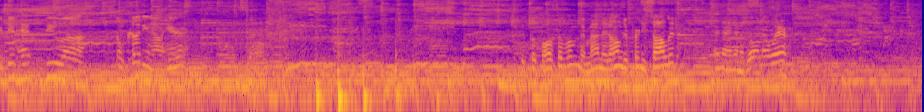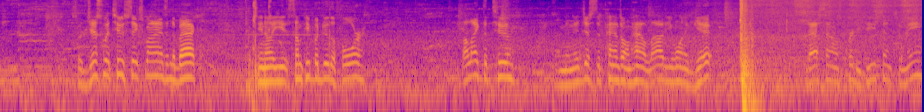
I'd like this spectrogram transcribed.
We did have to do uh, some cutting out here. So we put both of them. They're mounted on. They're pretty solid. They're not gonna go nowhere. So just with two six binds in the back, you know, you some people do the four. I like the two. I mean, it just depends on how loud you want to get. That sounds pretty decent to me.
